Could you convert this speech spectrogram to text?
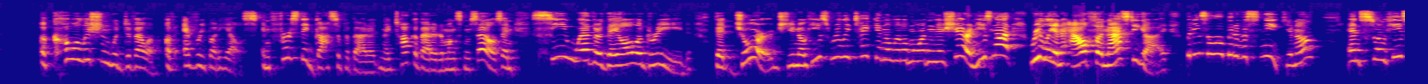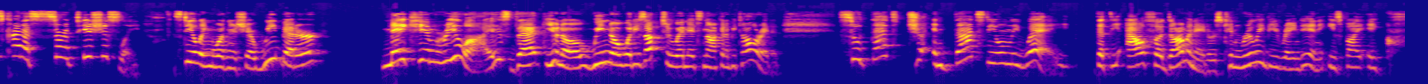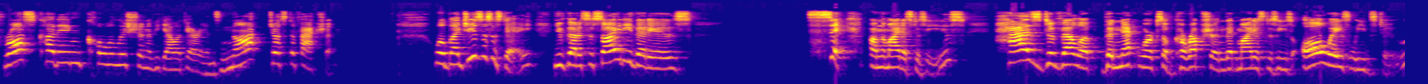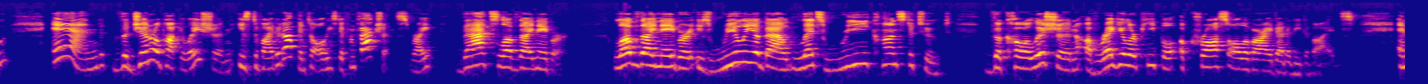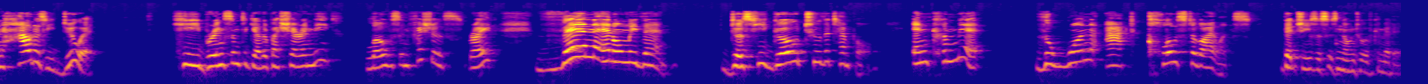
a coalition would develop of everybody else. And first they'd gossip about it and they'd talk about it amongst themselves and see whether they all agreed that George, you know, he's really taken a little more than his share. And he's not really an alpha nasty guy, but he's a little bit of a sneak, you know? And so he's kind of surreptitiously stealing more than his share. We better make him realize that, you know, we know what he's up to and it's not going to be tolerated. So that's ju- and that's the only way that the alpha dominators can really be reined in is by a cross-cutting coalition of egalitarians, not just a faction. Well, by Jesus' day, you've got a society that is sick on the Midas disease, has developed the networks of corruption that Midas disease always leads to, and the general population is divided up into all these different factions, right? That's love thy neighbor. Love thy neighbor is really about let's reconstitute the coalition of regular people across all of our identity divides. And how does he do it? He brings them together by sharing meat, loaves and fishes, right? Then and only then does he go to the temple and commit the one act close to violence that Jesus is known to have committed.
